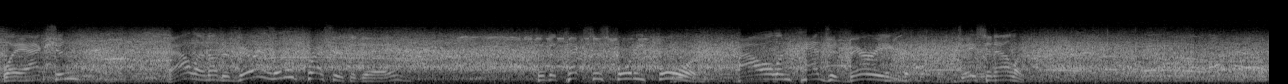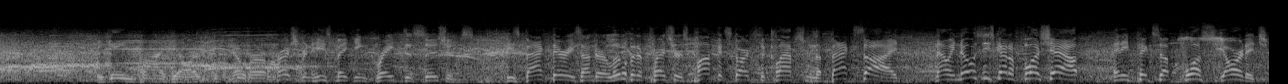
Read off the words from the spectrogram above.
Play action. Allen under very little pressure today to the Texas 44. Powell and Padgett burying Jason Allen. He gained five yards. You for a freshman, he's making great decisions. He's back there. He's under a little bit of pressure. His pocket starts to collapse from the backside. Now he knows he's got to flush out, and he picks up plus yardage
